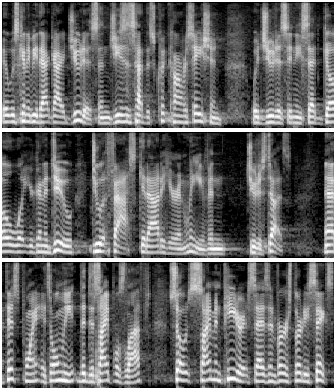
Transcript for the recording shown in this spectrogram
it was going to be that guy, Judas. And Jesus had this quick conversation with Judas, and he said, Go, what you're going to do, do it fast, get out of here and leave. And Judas does. And at this point, it's only the disciples left. So Simon Peter, it says in verse 36,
